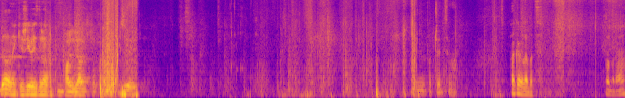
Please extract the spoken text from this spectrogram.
Dobro, neke žive i zdravo. Pa ja ću to. Žive. Po čencima. Kakav je lebac? Dobar, a?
